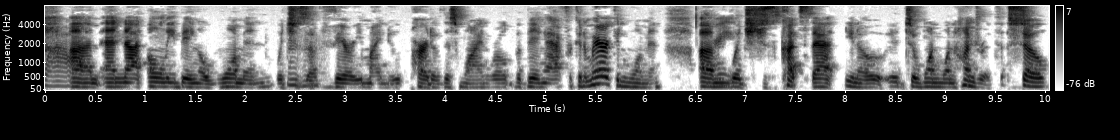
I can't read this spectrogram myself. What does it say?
Wow. Um, and not only being a woman, which mm-hmm. is a mm-hmm. very minute part of this wine world, but being African American woman, um, right. which just cuts that you know to one one hundredth. So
